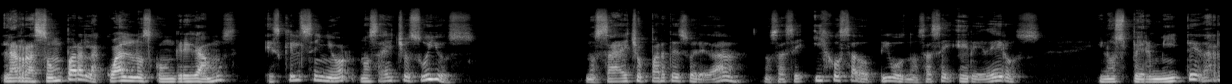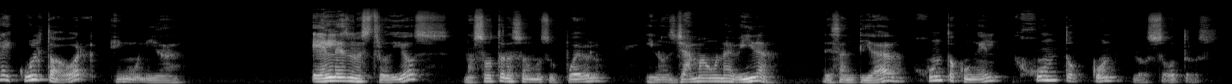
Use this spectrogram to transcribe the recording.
la razón para la cual nos congregamos es que el Señor nos ha hecho suyos, nos ha hecho parte de su heredad, nos hace hijos adoptivos, nos hace herederos y nos permite darle culto ahora en unidad. Él es nuestro Dios, nosotros somos su pueblo y nos llama a una vida de santidad junto con Él, junto con los otros.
